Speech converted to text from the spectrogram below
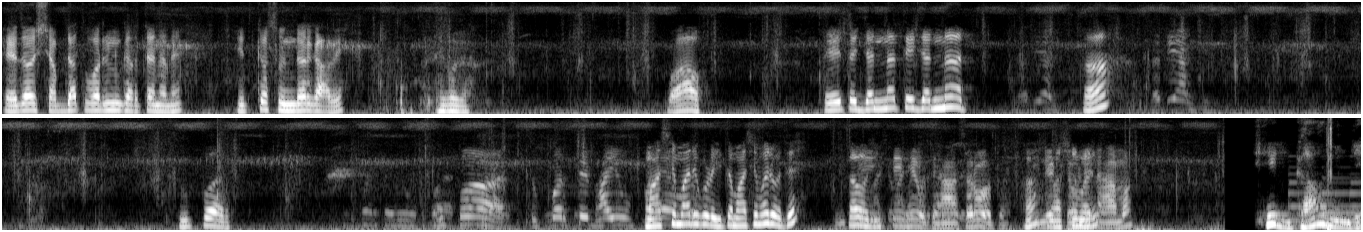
याचं शब्दात वर्णन करता येणार नाही इतकं सुंदर गाव आहे. हे बघा. वाव. ते ते जन्नत ते जन्नत. हा? सुपर. सुपर भाई मासेमारी कुठे? इथं मासेमारी होते? हे होते हा सर्व होतं? इलेट मासेमारी? ठेवलेलं, मग. हे गाव म्हणजे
